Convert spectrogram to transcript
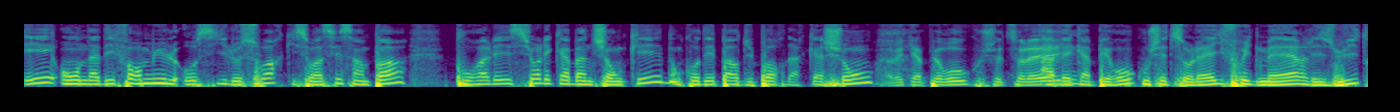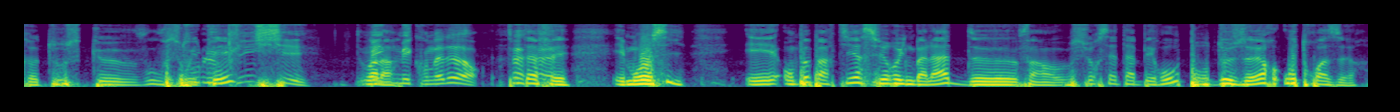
et on a des formules aussi le soir qui sont assez sympas pour aller sur les cabanes chanquées, donc au départ du port d'Arcachon, Avec apéro, coucher de soleil. avec apéro, coucher de soleil, fruits de mer, les huîtres, tout ce que vous tout le souhaitez. cliché, mais- Voilà. mais, qu'on adore. Tout à fait. Et moi aussi. Et on peut partir sur une balade, de- enfin sur cet apéro pour 2 heures ou 3 heures.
